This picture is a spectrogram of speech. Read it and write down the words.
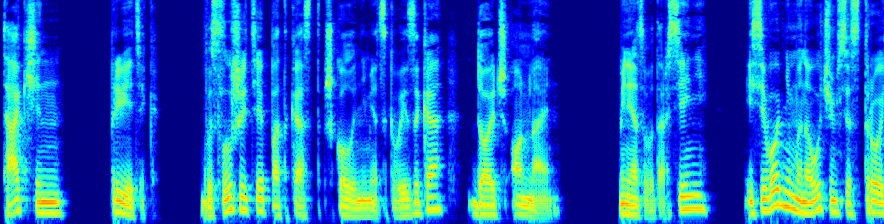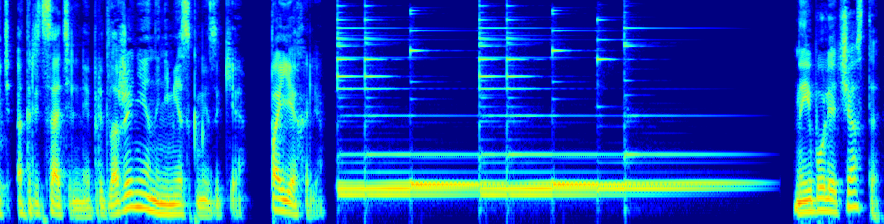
Такхин. Приветик. Вы слушаете подкаст школы немецкого языка Deutsch Online. Меня зовут Арсений, и сегодня мы научимся строить отрицательные предложения на немецком языке. Поехали! Наиболее часто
